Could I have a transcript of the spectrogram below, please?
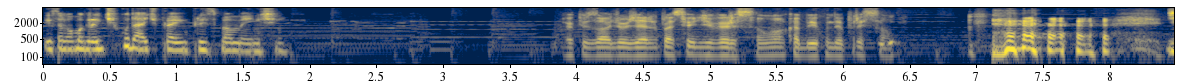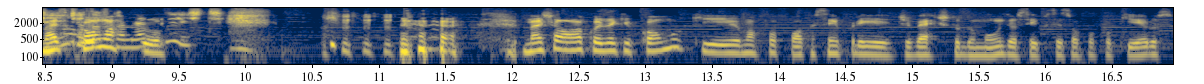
Isso é uma grande dificuldade para mim, principalmente. O episódio hoje era pra ser diversão, eu acabei com depressão. Mas Gente, como, Arthur? Mas falar uma coisa aqui, como que uma fofoca sempre diverte todo mundo, eu sei que vocês são fofoqueiros.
